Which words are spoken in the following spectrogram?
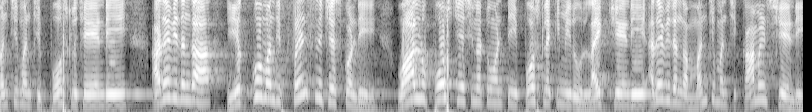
మంచి మంచి పోస్టులు చేయండి. అదేవిధంగా ఎక్కువ మంది ఫ్రెండ్స్ని చేసుకోండి. వాళ్ళు పోస్ట్ చేసినటువంటి పోస్టులకి మీరు లైక్ చేయండి. అదేవిధంగా మంచి మంచి కామెంట్స్ చేయండి.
